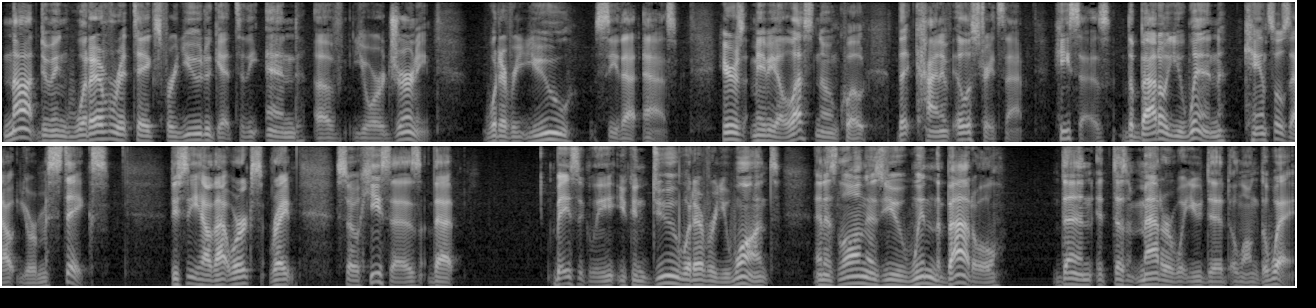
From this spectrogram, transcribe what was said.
not doing whatever it takes for you to get to the end of your journey, whatever you see that as. Here's maybe a less known quote that kind of illustrates that. He says, The battle you win cancels out your mistakes. Do you see how that works? Right? So he says that basically you can do whatever you want and as long as you win the battle, then it doesn't matter what you did along the way.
